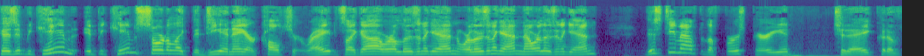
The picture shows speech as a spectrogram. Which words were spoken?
because it became it became sort of like the DNA or culture, right? It's like, oh, we're losing again, we're losing again, now we're losing again. This team after the first period today could have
